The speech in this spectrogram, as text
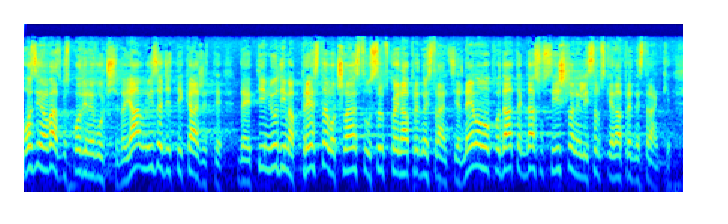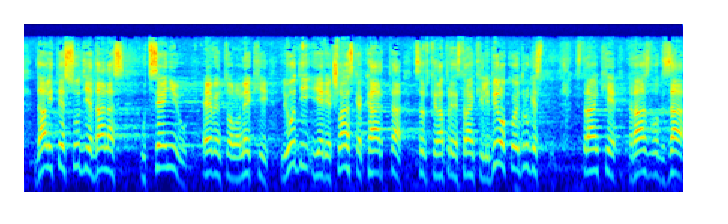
Pozivam vas, gospodine Vučiću, da javno izađete i kažete da je tim ljudima prestalo članstvo u Srpskoj naprednoj stranci, jer nemamo podatak da su se iščlanili iz Srpske napredne stranke. Da li te sudije danas ucenjuju eventualno neki ljudi, jer je članska karta Srpske napredne stranke ili bilo koje druge stranke razlog za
